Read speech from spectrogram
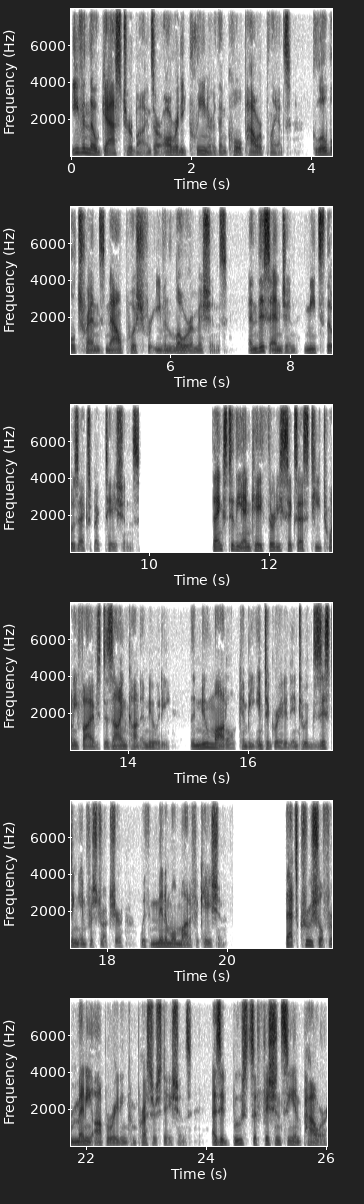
Even though gas turbines are already cleaner than coal power plants, global trends now push for even lower emissions, and this engine meets those expectations. Thanks to the NK36ST25's design continuity, the new model can be integrated into existing infrastructure with minimal modification. That's crucial for many operating compressor stations, as it boosts efficiency and power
